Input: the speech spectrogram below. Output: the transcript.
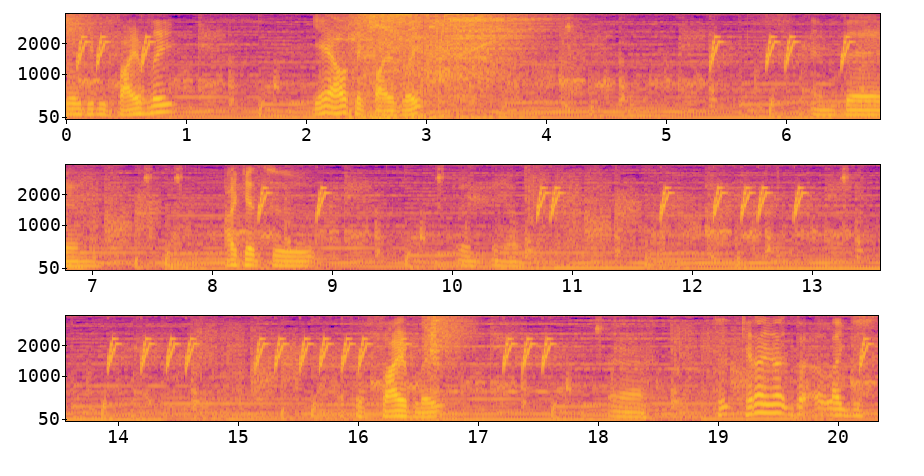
Will give me fire blade? Yeah, I'll take fire blade. And then I get to. hang on. Put fire blade. Uh, can I like, like just?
